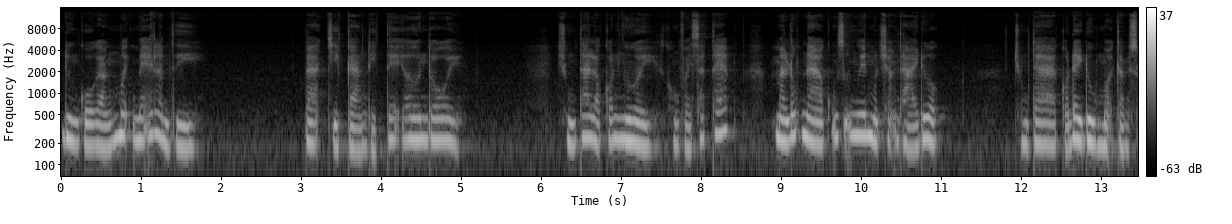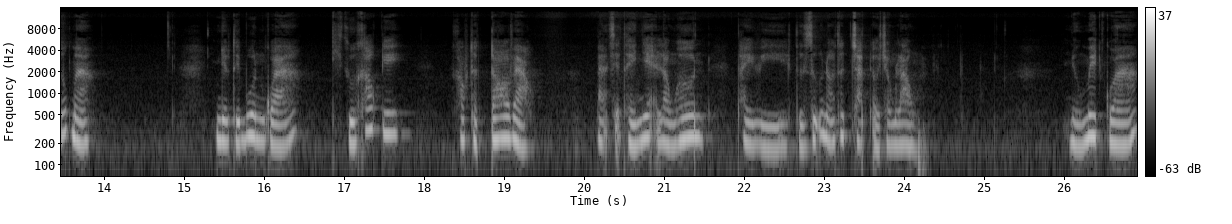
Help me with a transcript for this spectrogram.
đừng cố gắng mạnh mẽ làm gì. Bạn chỉ càng thì tệ hơn thôi. Chúng ta là con người, không phải sắt thép, mà lúc nào cũng giữ nguyên một trạng thái được. Chúng ta có đầy đủ mọi cảm xúc mà. Nếu thấy buồn quá, thì cứ khóc đi. Khóc thật to vào. Bạn sẽ thấy nhẹ lòng hơn, thay vì cứ giữ nó thật chặt ở trong lòng. Nếu mệt quá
